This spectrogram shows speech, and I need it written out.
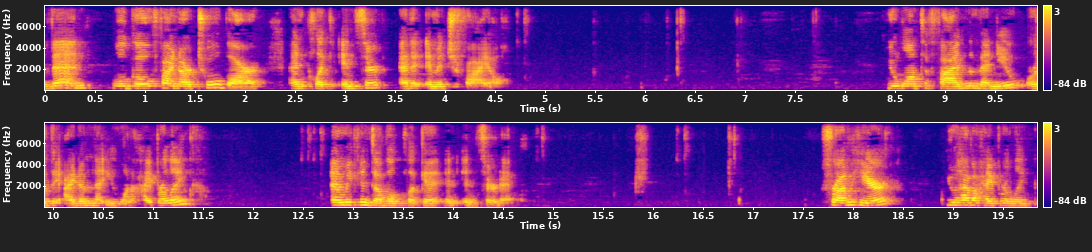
Then we'll go find our toolbar and click Insert Edit Image File. You'll want to find the menu or the item that you want to hyperlink, and we can double click it and insert it. From here, you have a hyperlink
